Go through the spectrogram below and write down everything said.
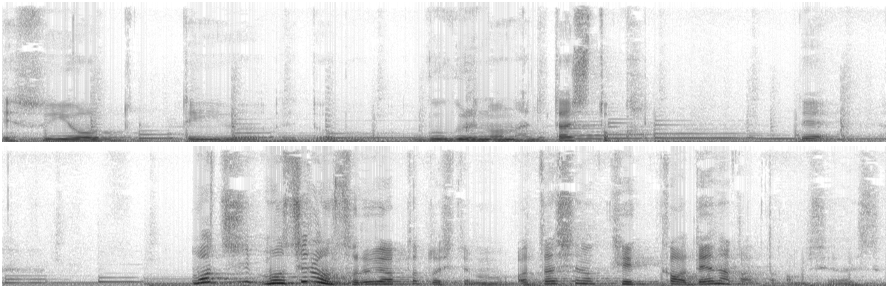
SEO っていう、えーと、Google の成り立ちとか。でもちもちろんそれをやったとしても私の結果は出なかったかもしれないです。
